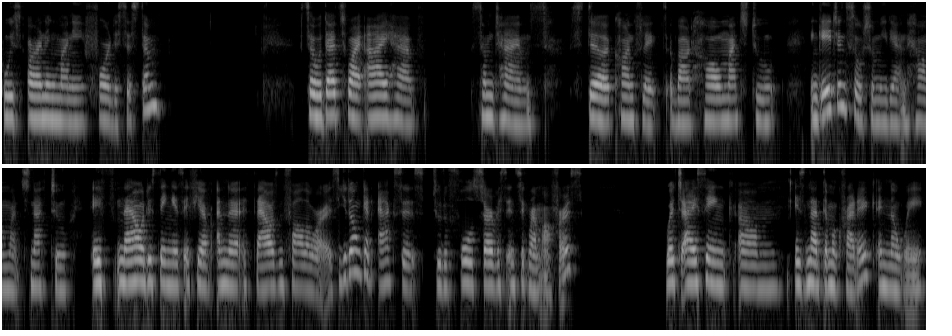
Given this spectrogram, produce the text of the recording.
who is earning money for the system. So that's why i have sometimes still conflicts about how much to engage in social media and how much not to if now the thing is if you have under a thousand followers you don't get access to the full service instagram offers which I think um, is not democratic in no way.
